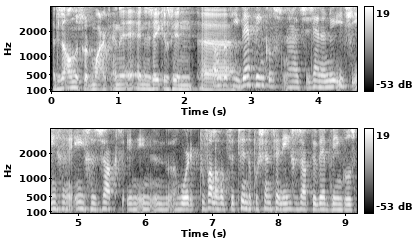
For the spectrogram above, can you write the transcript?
het is een ander soort markt. En, in een zekere zin. Uh, Omdat die webwinkels, nou, ze zijn er nu ietsje inge, ingezakt. In, in, hoorde ik toevallig dat ze 20% zijn ingezakt, de webwinkels.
